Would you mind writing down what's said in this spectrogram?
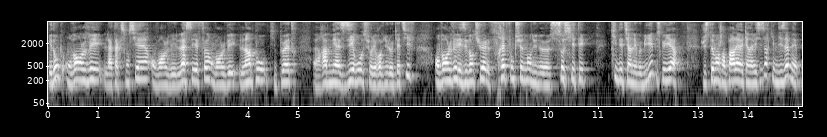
Et donc, on va enlever la taxe foncière, on va enlever la CFE, on va enlever l'impôt qui peut être euh, ramené à zéro sur les revenus locatifs, on va enlever les éventuels frais de fonctionnement d'une société qui détient l'immobilier, puisque hier, justement, j'en parlais avec un investisseur qui me disait, mais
